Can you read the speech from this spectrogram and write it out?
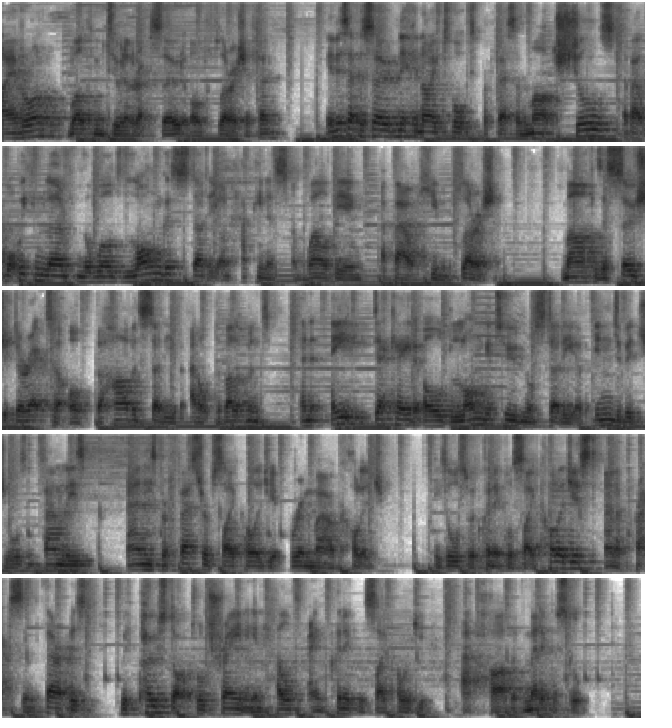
Hi, everyone. Welcome to another episode of Flourish FM. In this episode, Nick and I talk to Professor Marc Schulz about what we can learn from the world's longest study on happiness and well-being about human flourishing. Marc is Associate Director of the Harvard Study of Adult Development, an eight decade old longitudinal study of individuals and families, and he's Professor of Psychology at Bryn Mawr College. He's also a clinical psychologist and a practicing therapist with postdoctoral training in health and clinical psychology at Harvard Medical School.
